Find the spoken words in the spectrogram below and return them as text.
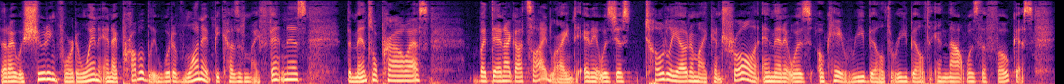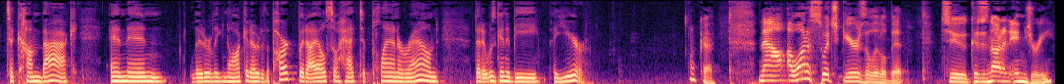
that I was shooting for to win, and I probably would have won it because of my fitness, the mental prowess. But then I got sidelined, and it was just totally out of my control. And then it was okay, rebuild, rebuild, and that was the focus to come back and then literally knock it out of the park. But I also had to plan around that it was going to be a year. Okay. Now, I want to switch gears a little bit to because it's not an injury,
